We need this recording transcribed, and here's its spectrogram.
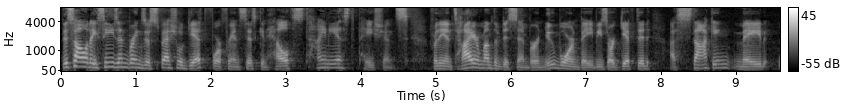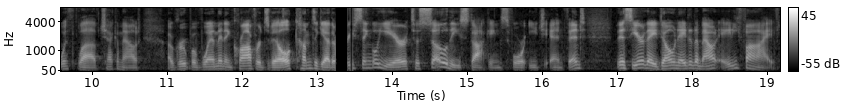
This holiday season brings a special gift for Franciscan Health's tiniest patients. For the entire month of December, newborn babies are gifted a stocking made with love. Check them out. A group of women in Crawfordsville come together every single year to sew these stockings for each infant. This year, they donated about 85.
